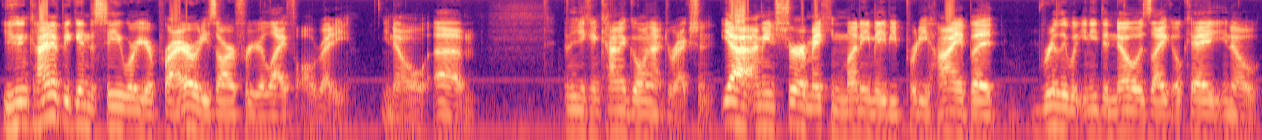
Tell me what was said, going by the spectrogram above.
you can kind of begin to see where your priorities are for your life already. You know, um, and then you can kind of go in that direction. Yeah, I mean, sure, making money may be pretty high, but really what you need to know is like, okay, you know,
